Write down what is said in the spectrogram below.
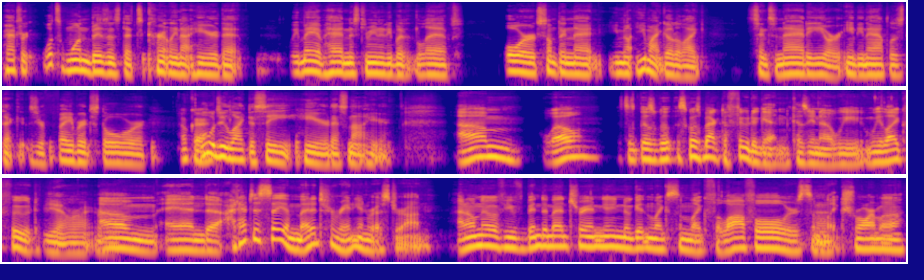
Patrick, what's one business that's currently not here that we may have had in this community but it left, or something that you might you might go to like Cincinnati or Indianapolis that is your favorite store? Okay. What would you like to see here that's not here? Um. Well, this, goes back to food again because you know we we like food. Yeah, right. right. Um, and uh, I'd have to say a Mediterranean restaurant. I don't know if you've been to Mediterranean, you know, getting like some like falafel or some like shawarma.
